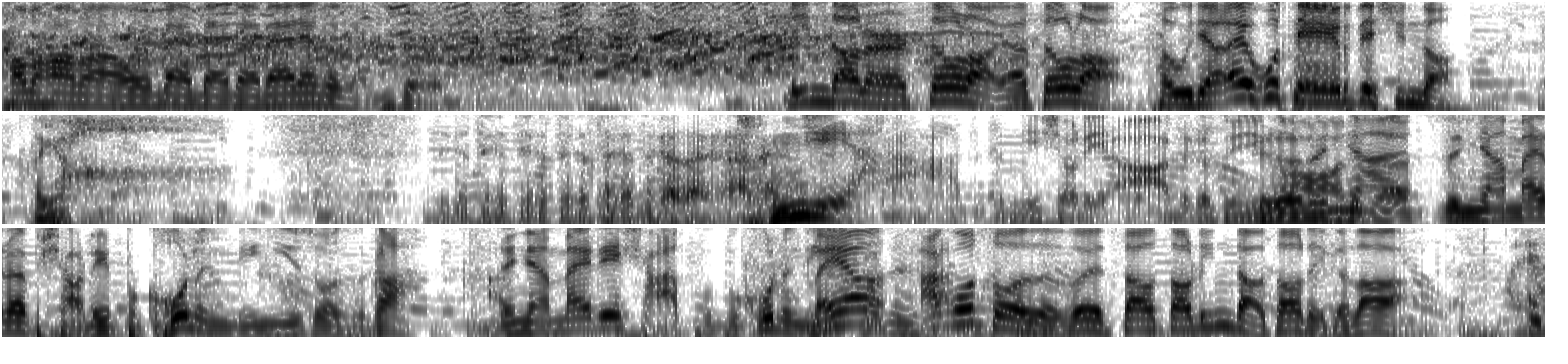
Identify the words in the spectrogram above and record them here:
好嘛好嘛，我买买买买两个硬座。领导那儿走了，要走了，头一天，哎，我得不得行了？哎呀，这个这个这个这个这个这个这个春节啊，这个你晓得啊，这个最近啊这个人家这个人家买了票的，不可能跟你说是嘎，人家买的下铺不可能给没有，你调成上。他跟我说，这个找找领导找那个。老，哎呀，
